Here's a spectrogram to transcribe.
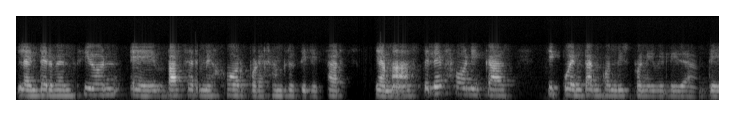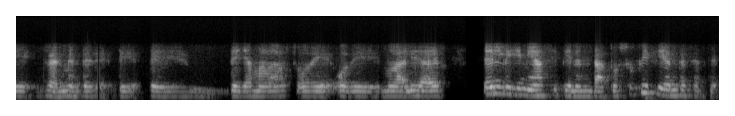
la intervención eh, va a ser mejor, por ejemplo, utilizar llamadas telefónicas, si cuentan con disponibilidad de realmente de, llamadas o de, modalidades en línea, si tienen datos suficientes, etc.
